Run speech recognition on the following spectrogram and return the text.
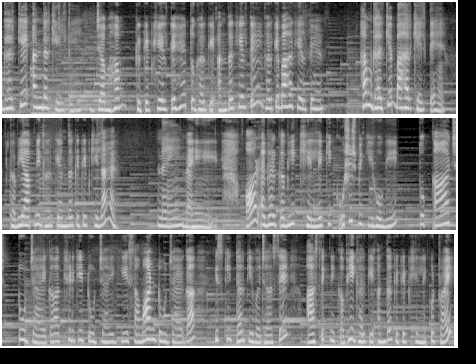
घर के अंदर खेलते हैं। जब हम क्रिकेट खेलते हैं तो घर के अंदर खेलते हैं घर के बाहर खेलते हैं? हम घर के बाहर खेलते हैं। कभी आपने घर के अंदर क्रिकेट खेला है? नहीं। नहीं। और अगर कभी खेलने की कोशिश भी की होगी तो कांच टूट जाएगा खिड़की टूट जाएगी सामान टूट जाएगा इसकी डर की वजह से आस्तिक ने कभी घर के अंदर क्रिकेट खेलने को ट्राई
